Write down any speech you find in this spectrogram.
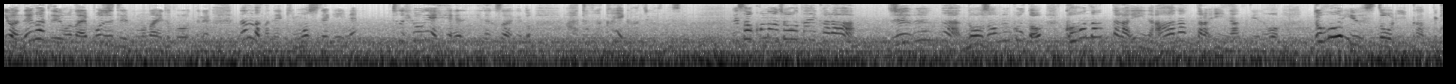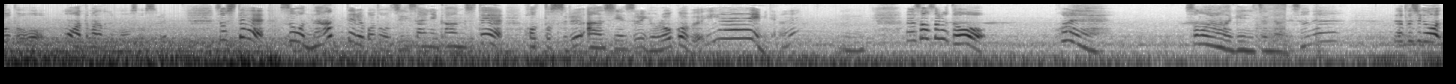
要はネガティブもないポジティブもないところってねなんだかね気持ち的にねちょっと表現下手くそだけど温かい感じがするんですよ。でそこの状態から自分が望むことこうなったらいいなああなったらいいなっていうのをどういうストーリーかってことをもう頭の中で妄想する。そしてそうなってることを実際に感じてホッとする安心する喜ぶイエーイみたいなね、うん、そうするとこれねそのような現実になるんですよね。で私が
